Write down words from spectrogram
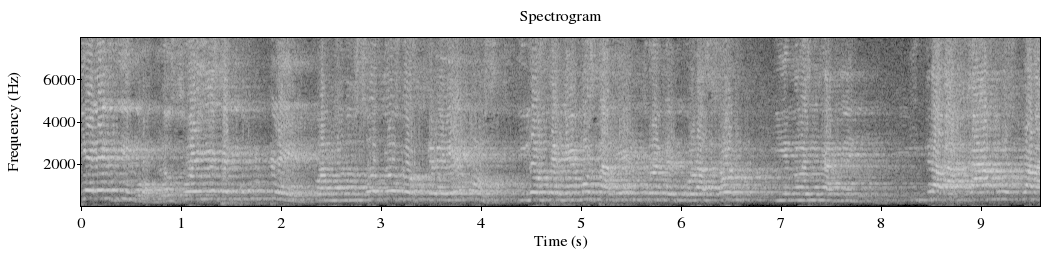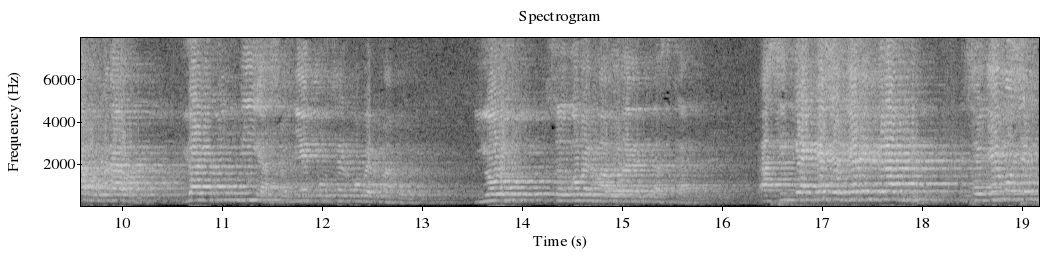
¿qué les digo? Los sueños se cumplen cuando nosotros los creemos y los tenemos adentro en el corazón y en nuestra mente. Y trabajamos para lograrlo. Yo algún día soñé con ser gobernadora y hoy soy gobernadora de Tlaxcala. Así que hay que soñar en grande. Soñemos en grande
